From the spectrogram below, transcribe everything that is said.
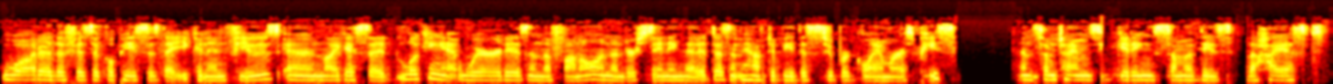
what are the physical pieces that you can infuse and like i said looking at where it is in the funnel and understanding that it doesn't have to be this super glamorous piece And sometimes getting some of these, the highest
